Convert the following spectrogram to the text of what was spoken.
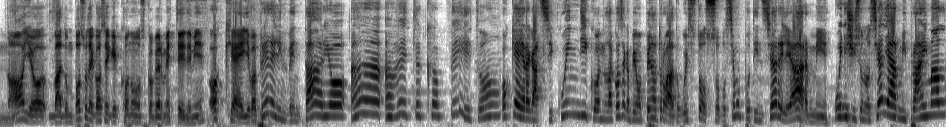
no, io vado un po' sulle cose che conosco, permettetemi. Ok, devo aprire l'inventario. Ah, avete capito? Ok, ragazzi, quindi con la cosa che abbiamo appena trovato, quest'osso, possiamo potenziare le armi. Quindi ci sono sia le armi primal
